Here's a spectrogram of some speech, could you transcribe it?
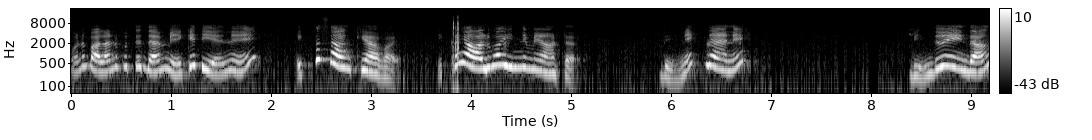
ඔන්න බලන්න පුතේ දැන් මේකේ තියෙන්නේ එක සංඛ්‍යාවයි. එක යාළුවා ඉන්නේ මෙයාට. දෙන්නෙක් නෑනේ. බිංදුවේ ඉඳන්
